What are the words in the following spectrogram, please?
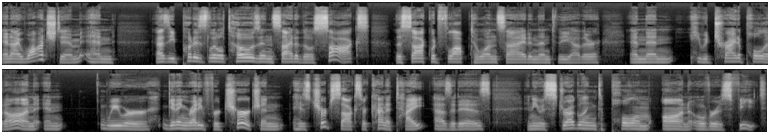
And I watched him, and as he put his little toes inside of those socks, the sock would flop to one side and then to the other. And then he would try to pull it on. And we were getting ready for church, and his church socks are kind of tight as it is. And he was struggling to pull them on over his feet.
